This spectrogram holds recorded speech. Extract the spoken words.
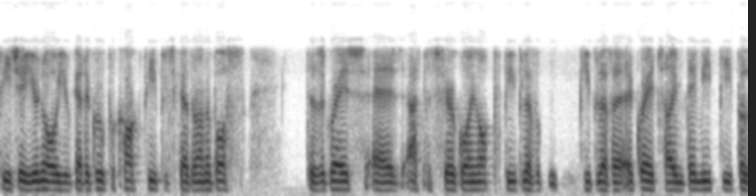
PJ, you know, you get a group of Cork people together on a bus. There's a great uh, atmosphere going up. People have people have a, a great time. They meet people.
